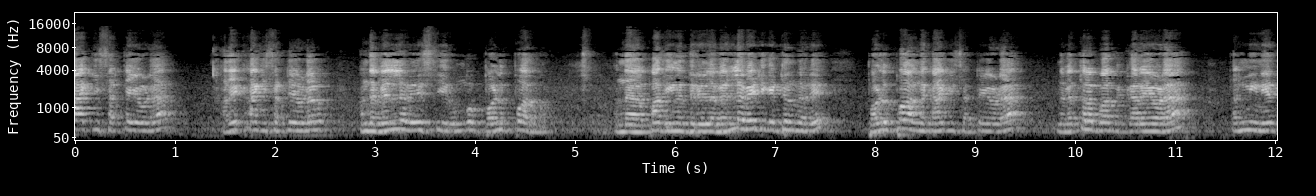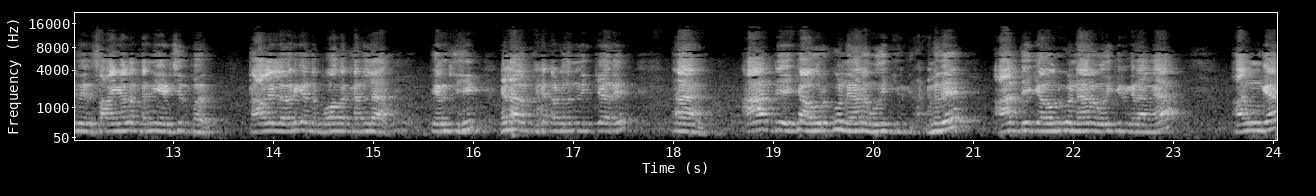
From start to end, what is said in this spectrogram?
காக்கி சட்டையோட அதே காக்கி சட்டையோட அந்த வெள்ளை வேஷ்டி ரொம்ப பழுப்பாக இருக்கும். அந்த பார்த்தீங்கன்னா தெரியல வெள்ளை வேட்டி கட்டி வந்தாரு. பழுப்பா அந்த காக்கி சட்டையோட இந்த வெத்தலை பாக்கு கரையோட தண்ணி நேற்று சாயங்காலம் தண்ணி அடிச்சிருப்பாரு. காலையில் வரைக்கும் அந்த போதை கண்ணில் தெரிஞ்சு ஏன்னா அப்படி வந்து நிற்காரு ஆர்டிஐக்கு அவருக்கும் நேரம் ஒதுக்கியிருக்காங்க என்னது? ஆர்டிஐக்கு அவருக்கும் நேரம் ஒதுக்கியிருக்கிறாங்க. அங்கே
